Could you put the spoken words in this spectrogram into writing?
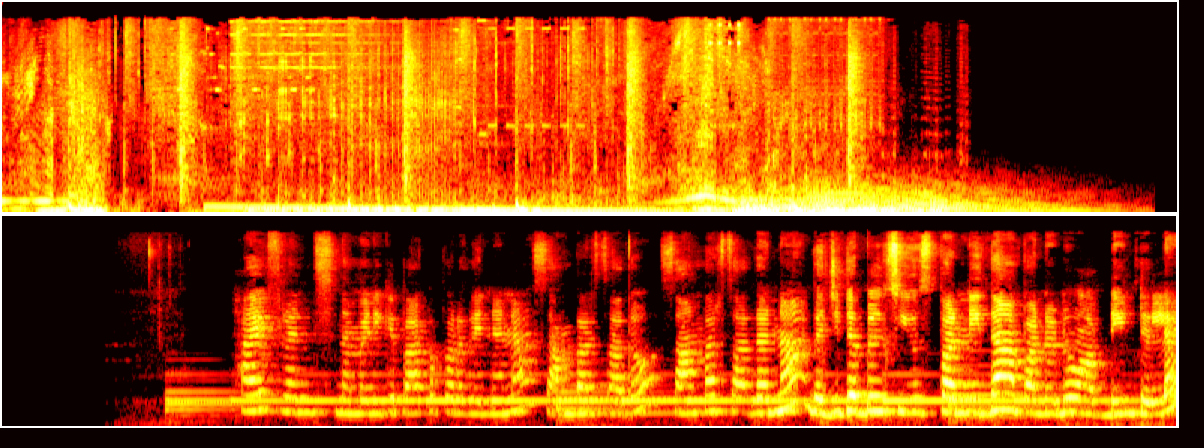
ஹாய் ஃப்ரெண்ட்ஸ் நம்ம இன்னைக்கு பார்க்க போகிறது என்னன்னா சாம்பார் சாதம். சாம்பார் சாதம்னா வெஜிடபிள்ஸ் யூஸ் பண்ணி தான் பண்ணணும் அப்படின்ட்டு இல்லை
